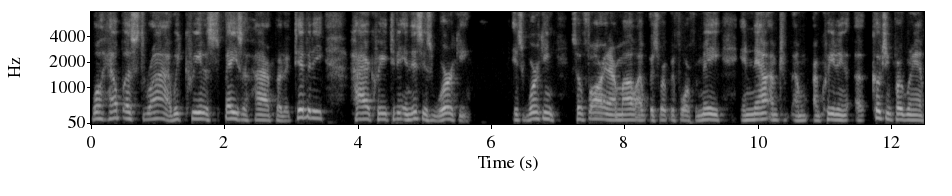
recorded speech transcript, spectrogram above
will help us thrive. We create a space of higher productivity, higher creativity, and this is working. It's working so far in our model. It's worked before for me, and now I'm, I'm, I'm creating a coaching program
